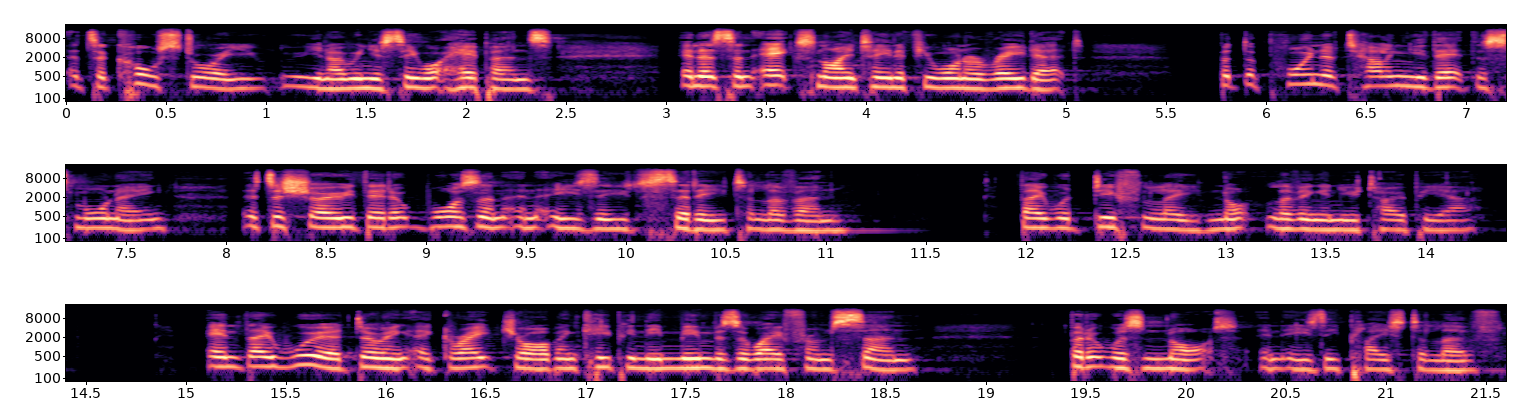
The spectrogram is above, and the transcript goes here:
it's a cool story, you know, when you see what happens. And it's in Acts 19 if you want to read it. But the point of telling you that this morning is to show that it wasn't an easy city to live in. They were definitely not living in utopia. And they were doing a great job in keeping their members away from sin, but it was not an easy place to live.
